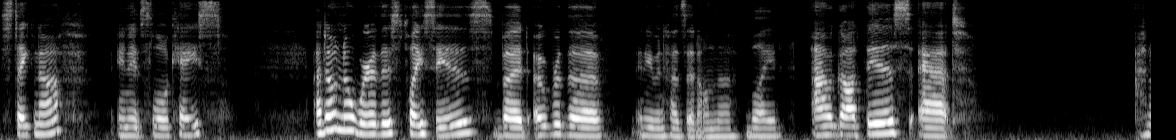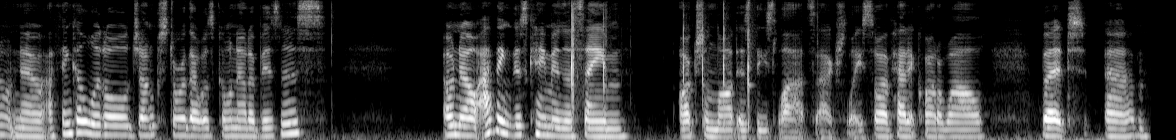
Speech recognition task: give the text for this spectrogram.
steak knife in its little case. I don't know where this place is, but over the it even has it on the blade. I got this at, I don't know, I think a little junk store that was going out of business. Oh no, I think this came in the same auction lot as these lights actually. So I've had it quite a while. But um,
